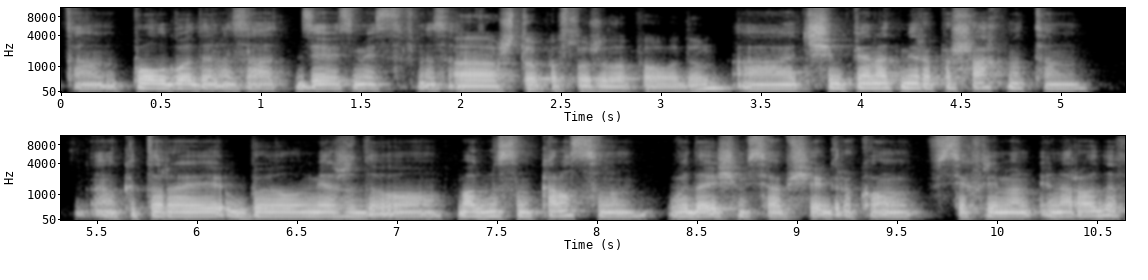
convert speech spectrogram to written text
там полгода назад, 9 месяцев назад. А что послужило поводом? А, Чемпионат мира по шахматам, а, который был между Магнусом Карлсоном, выдающимся вообще игроком всех времен и народов,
